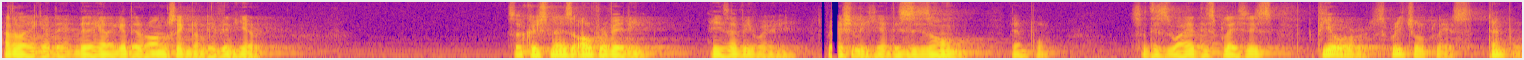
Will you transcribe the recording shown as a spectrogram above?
Otherwise they the, they're going to get the wrong signal, even here. So Krishna is all pervading. He is everywhere, especially here. This is his home, temple. So this is why this place is pure, spiritual place, temple.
